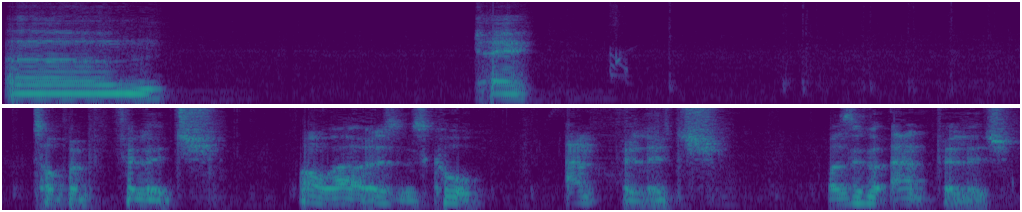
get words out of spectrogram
Um. Okay. Top of village. Oh wow, this is cool. Ant village. Why Why's it called Ant village?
